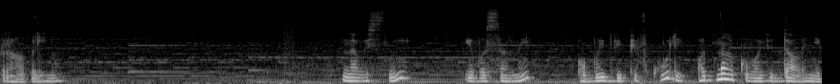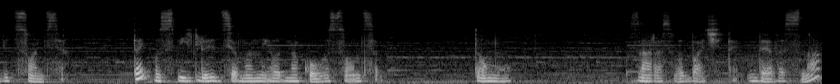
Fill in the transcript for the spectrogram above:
правильно. Навесні і восени обидві півкулі однаково віддалені від сонця, та й освітлюються вони однаково сонцем. Тому зараз ви бачите, де весна.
